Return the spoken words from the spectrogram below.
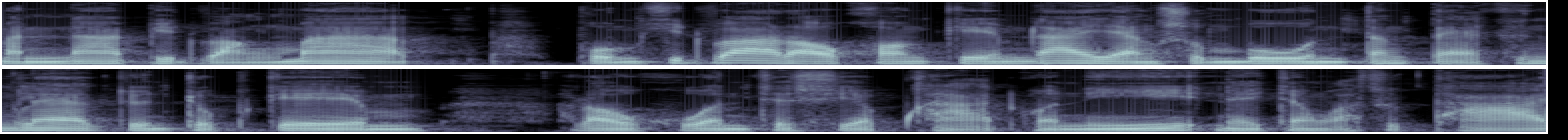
มันน่าผิดหวังมาก ผมคิดว่าเราครองเกมได้อย่างสมบูรณ์ตั้งแต่ครึ่งแรกจนจบเกม เราควรจะเฉียบขาดกว่านี้ในจังหวะสุดท้าย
